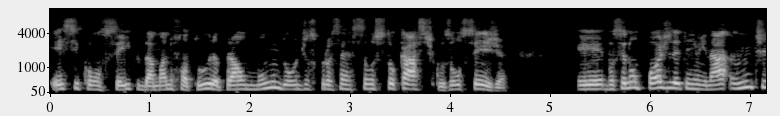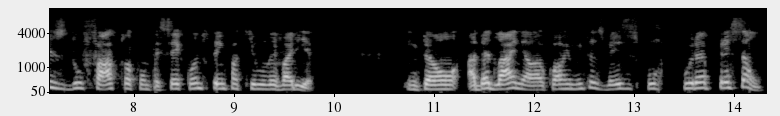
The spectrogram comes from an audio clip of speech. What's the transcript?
esse conceito da manufatura para um mundo onde os processos são estocásticos, ou seja, você não pode determinar antes do fato acontecer quanto tempo aquilo levaria. Então, a deadline ela ocorre muitas vezes por pura pressão,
